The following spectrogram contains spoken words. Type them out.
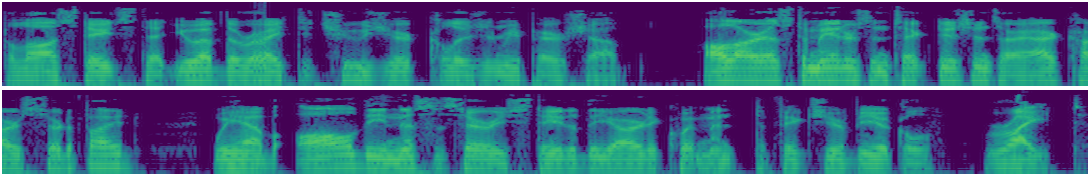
the law states that you have the right to choose your collision repair shop. All our estimators and technicians are I-CAR certified. We have all the necessary state of the art equipment to fix your vehicle right.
